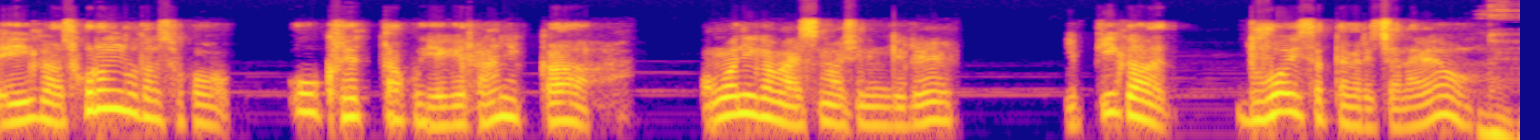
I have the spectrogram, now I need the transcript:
A가 소름 돋아서 어 그랬다고 얘기를 하니까 어머니가 말씀하시는 길을 이 B가 누워 있었다 그랬잖아요. 네.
